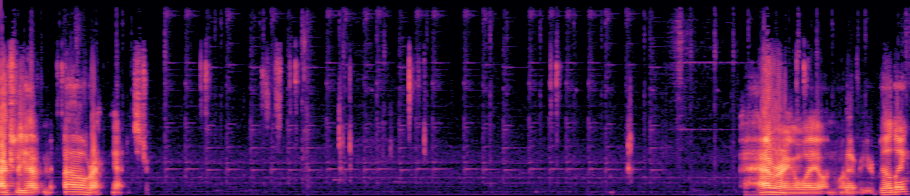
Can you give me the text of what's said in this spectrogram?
actually have. Oh right, yeah, that's true. Hammering away on whatever you're building.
